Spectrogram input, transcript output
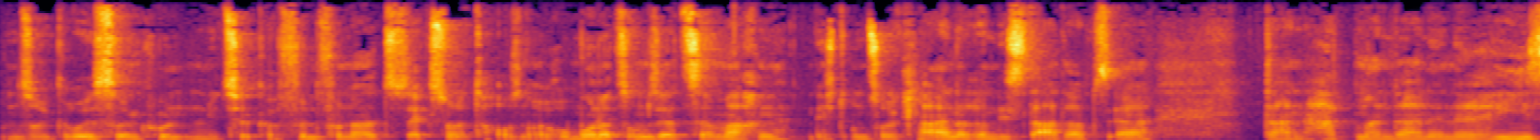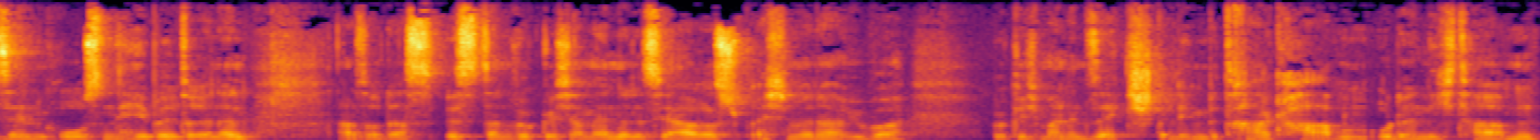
unsere größeren Kunden, die ca. 500, 600.000 Euro Monatsumsätze machen, nicht unsere kleineren, die Startups, ja, dann hat man da einen riesengroßen Hebel drinnen. Also das ist dann wirklich am Ende des Jahres sprechen wir da über wirklich mal einen sechsstelligen Betrag haben oder nicht haben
